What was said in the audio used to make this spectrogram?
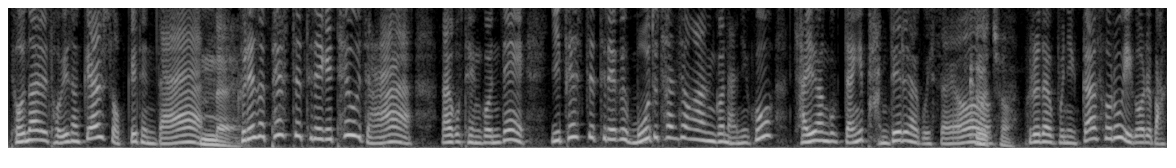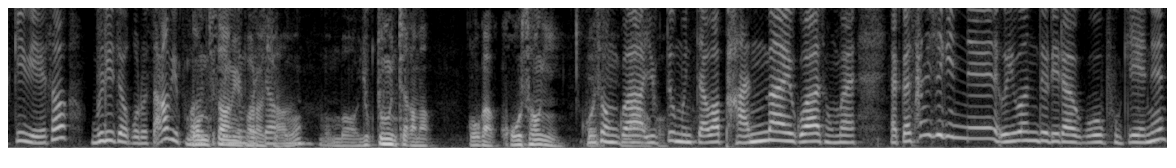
변화를 더 이상 꾀할 수 없게 된다. 네. 그래서 패스트트랙에 태우자라고 된 건데 이 패스트트랙을 모두 찬성하는 건 아니고 자유 한국당이 반대를 하고 있어요. 그렇죠. 그러다 보니까 서로 이거를 막기 위해서 물리적으로 싸움이 벌어지고 몸싸움이 있는 거죠. 벌어지고 뭐, 뭐 육두문자가 막 오가 고성이 고성과 육두 문자와 반말과 정말 약간 상식 있는 의원들이라고 보기에는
